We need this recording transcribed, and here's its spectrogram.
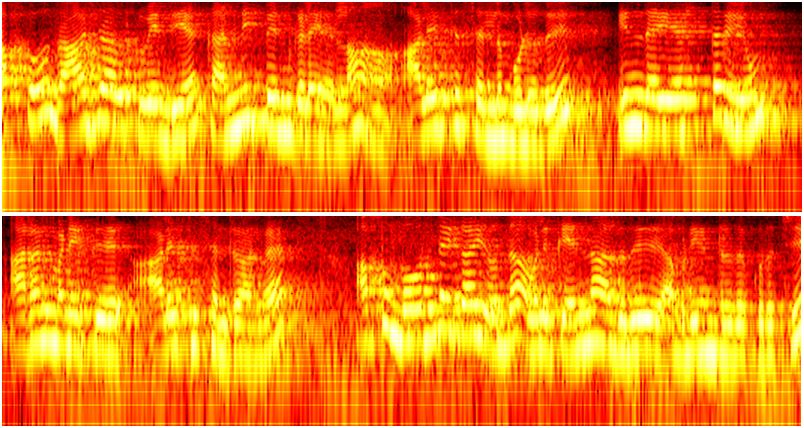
அப்போ ராஜாவுக்கு வேண்டிய கன்னி பெண்களை எல்லாம் அழைத்து செல்லும் பொழுது இந்த எஸ்தரையும் அரண்மனைக்கு அழைத்து சென்றாங்க. அப்போ மொர்தைகாய் வந்து அவளுக்கு என்ன ஆகுது அப்படின்றத குறித்து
